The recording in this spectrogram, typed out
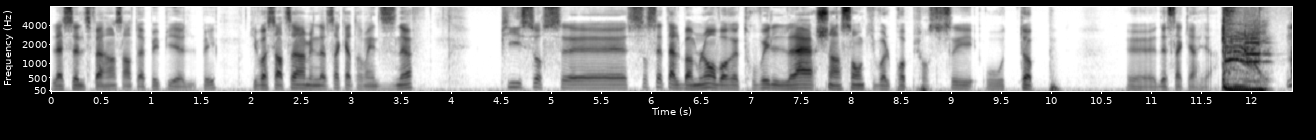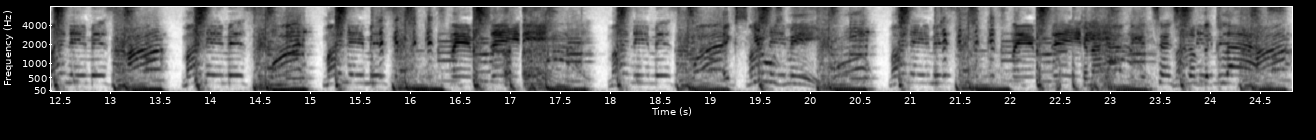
la seule différence entre EP et LP, qui va sortir en 1999. Puis sur, ce, sur cet album-là, on va retrouver la chanson qui va le propulser au top euh, de sa carrière. My name is. My name is. What? My name is. Slim Shady. My name is. What? Excuse me. My name is. Slim Shady. Can I have the attention of the class?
